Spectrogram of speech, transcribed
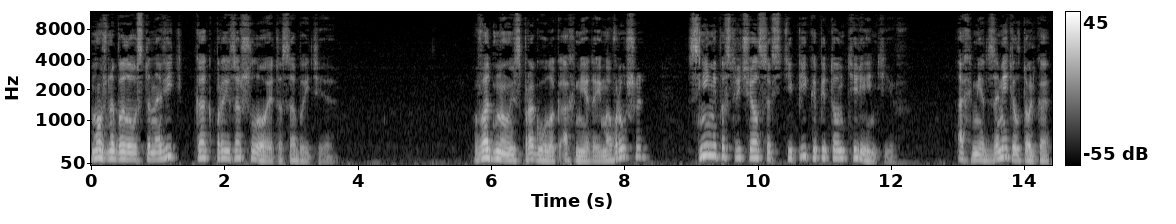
можно было установить, как произошло это событие. В одну из прогулок Ахмеда и Мавруши с ними повстречался в степи капитан Терентьев. Ахмед заметил только,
